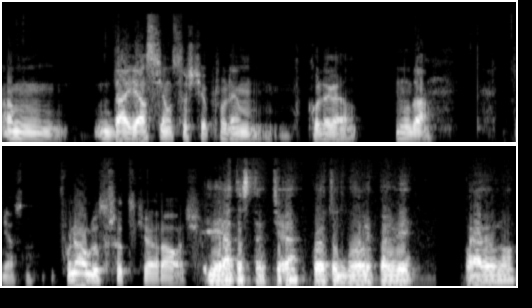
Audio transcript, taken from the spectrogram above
Ам, да, и аз имам същия проблем, колега. Но да, Ясно. понякога слушат такива работи. Играта стартира, който отговори първи правилно,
